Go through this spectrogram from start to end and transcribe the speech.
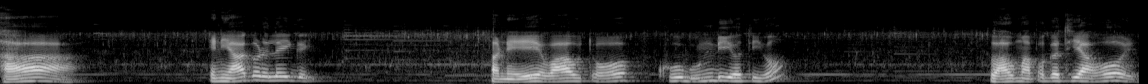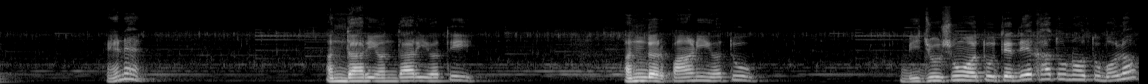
હા, એની આગળ લઈ ગઈ. અને એ વાવ તો ખૂબ ઊંડી હતી હો. વાવમાં પગથિયા હોય હે ને અંધારી અંધારી હતી. અંદર પાણી હતું. બીજું શું હતું તે દેખાતું નહોતું, બોલો.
